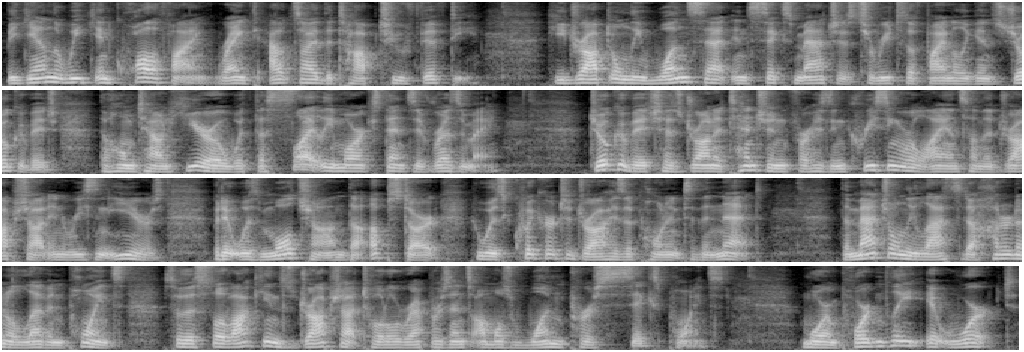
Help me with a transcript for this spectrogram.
began the week in qualifying, ranked outside the top 250. He dropped only one set in six matches to reach the final against Djokovic, the hometown hero with the slightly more extensive resume. Djokovic has drawn attention for his increasing reliance on the drop shot in recent years, but it was Molcan, the upstart, who was quicker to draw his opponent to the net. The match only lasted 111 points, so the Slovakian's drop shot total represents almost 1 per 6 points. More importantly, it worked.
